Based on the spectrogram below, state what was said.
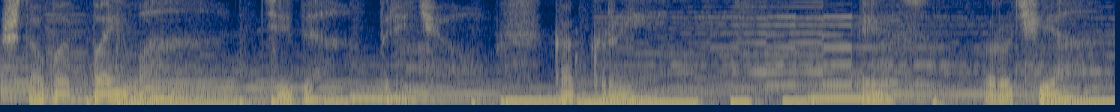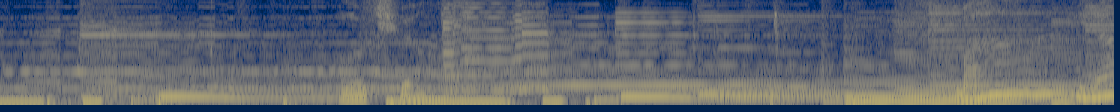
чтобы поймать тебя причем, как рыб из ручья лучом. Моя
